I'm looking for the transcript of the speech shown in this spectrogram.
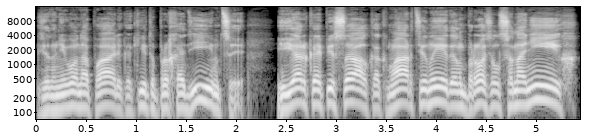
где на него напали какие-то проходимцы, и ярко описал, как Мартин Иден бросился на них,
